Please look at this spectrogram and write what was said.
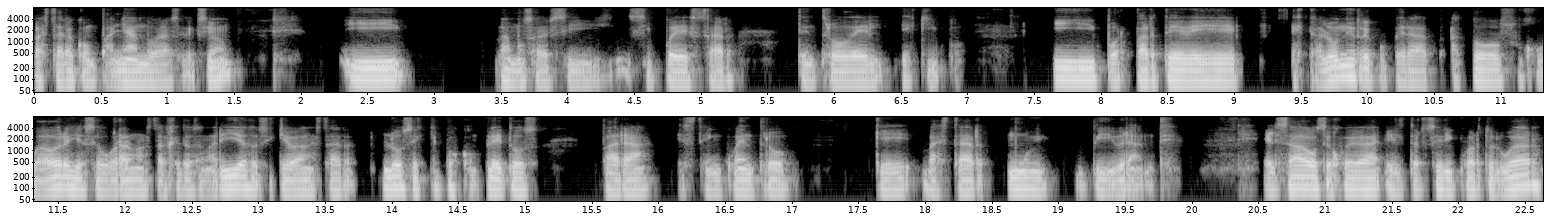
va a estar acompañando a la selección y vamos a ver si, si puede estar dentro del equipo. Y por parte de Scaloni recupera a todos sus jugadores, ya se borraron las tarjetas amarillas, así que van a estar los equipos completos para este encuentro que va a estar muy vibrante. El sábado se juega el tercer y cuarto lugar,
